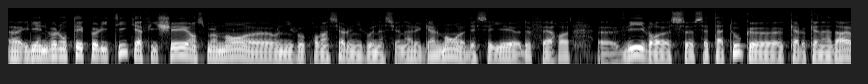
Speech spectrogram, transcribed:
euh, il y a une volonté politique affichée en ce moment au niveau provincial, au niveau national également, d'essayer de faire vivre ce, cet atout qu'a le Canada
